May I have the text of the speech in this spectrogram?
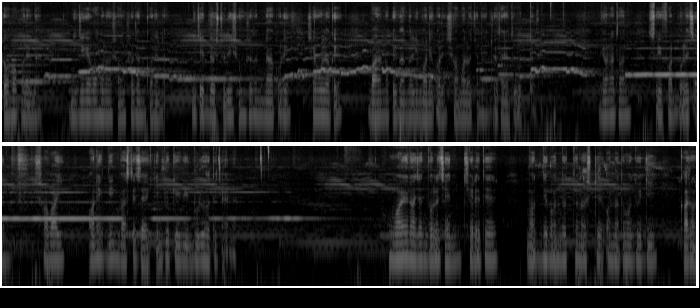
সহ- করে না। নিজেকে কখনো সংশোধন করে না। নিজের দোষ সংশোধন না করে সেগুলোকে বাড়ানোকে বাঙালি মনে করে সমালোচনার যথাযথ উত্তর। জনাথন সুইফট বলেছেন, সবাই অনেক দিন বাঁচতে চায় কিন্তু কেউই বুড়ো হতে চায় না। হুমায়ুন আজাদ বলেছেন, ছেলেদের মধ্যে বন্ধুত্ব নষ্টের অন্যতম দুইটি কারণ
